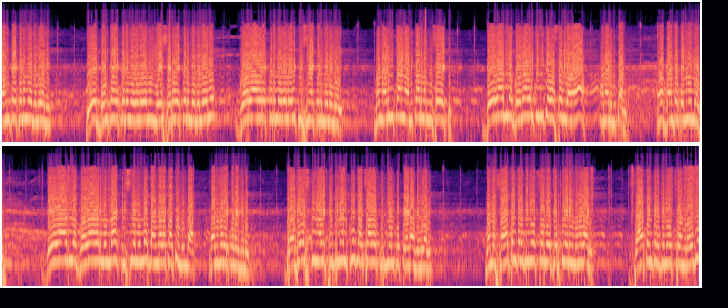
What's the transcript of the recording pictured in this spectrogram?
వంక ఎక్కడుందో తెలియదు ఏ డొంక మీద లేను ఏ చెరువు మీద లేదు గోదావరి ఎక్కడి మీద లేదు కృష్ణ ఎక్కడి మీద లేదు. మొన్న అడుగుతాను అధికారులను కూర్చోబెట్టి దేవాదుల గోదావరి కిందికే వస్తుంది కదా అని అడుగుతాను ఓ గంట తెలియలేదు దేవాదుల గోదావరిలు ఉందా కృష్ణలు ఉందా బంగాళాఖాతం ఉందా నలుగు దొరకలేదు ఎక్కలేదు నీకు. బ్రజేష్ కుమార్ ట్రిబ్యునల్కు బచావా ట్రిబ్యునల్కు తేడా తెలియదు. మొన్న స్వాతంత్ర దినోత్సవంలో చెప్తున్నాడు ఈ మునగాడు. స్వాతంత్ర దినోత్సవం రోజు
